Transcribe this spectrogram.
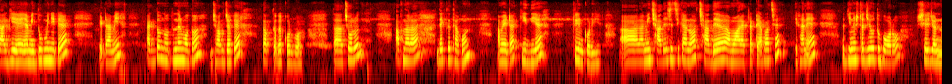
লাগিয়ে আমি দু মিনিটে এটা আমি একদম নতুনের মতো ঝকঝকে তকতকে করব। তা চলুন, আপনারা দেখতে থাকুন আমি এটা কি দিয়ে ক্লিন করি। আর আমি ছাদে এসেছি কেন? ছাদে আমার একটা ট্যাপ আছে। এখানে জিনিসটা যেহেতু বড় সেই জন্য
